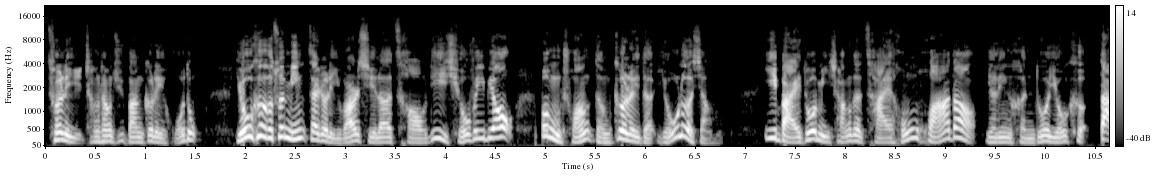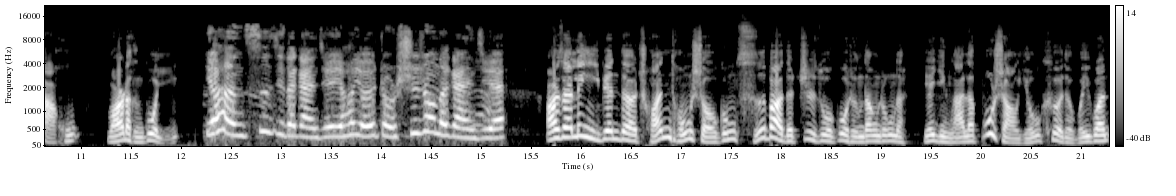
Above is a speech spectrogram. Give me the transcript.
村里常常举办各类活动，游客和村民在这里玩起了草地球飞镖、蹦床等各类的游乐项目。一百多米长的彩虹滑道也令很多游客大呼玩得很过瘾，有很刺激的感觉，以后有一种失重的感觉。而在另一边的传统手工糍粑的制作过程当中呢，也引来了不少游客的围观。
